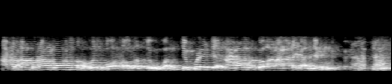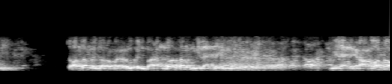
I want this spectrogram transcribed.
Atau aku ora poso, wis poso lesuwen, jebule dek haram mergo larangane Kanjeng Nabi. Cocok cara kaya rukin barang cocok milih sing milih sing ra poso.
